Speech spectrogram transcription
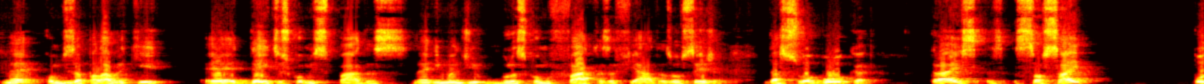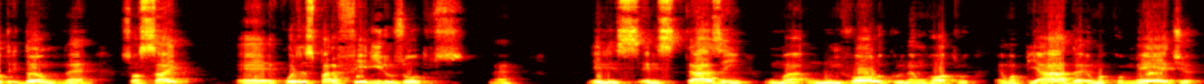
né? Como diz a palavra aqui, é, dentes como espadas, né? E mandíbulas como facas afiadas. Ou seja, da sua boca traz, só sai podridão, né? Só sai é, coisas para ferir os outros, né? Eles, eles trazem uma, um invólucro, né, um rótulo, é uma piada, é uma comédia,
